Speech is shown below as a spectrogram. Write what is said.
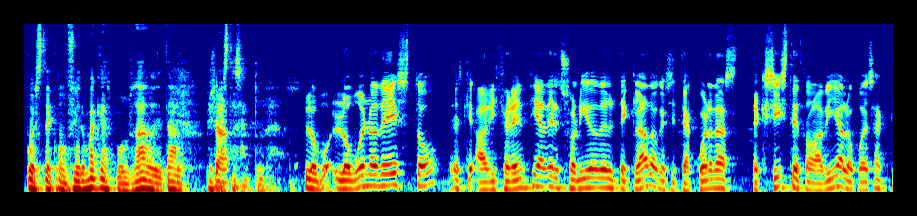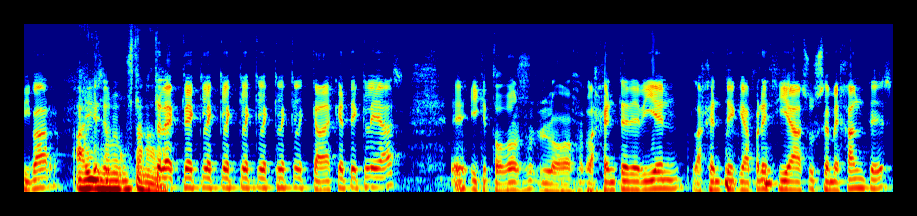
pues te confirma que has pulsado y tal. Pero a estas alturas. Lo, bueno de esto es que, a diferencia del sonido del teclado, que si te acuerdas existe todavía, lo puedes activar. Ahí no me gusta nada. cada vez que tecleas eh, y que todos la gente de bien, la gente que aprecia a sus semejantes,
